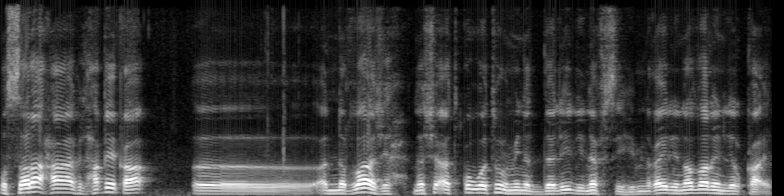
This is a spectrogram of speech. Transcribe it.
والصراحة في الحقيقة أه أن الراجح نشأت قوته من الدليل نفسه من غير نظر للقائل.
